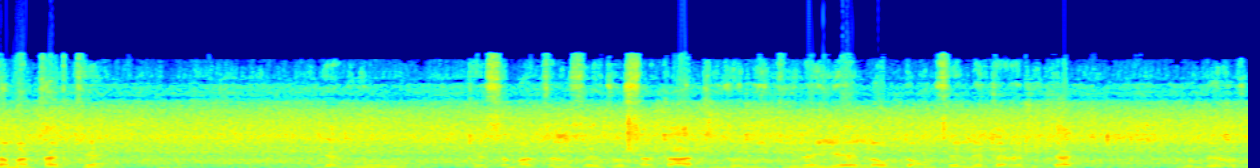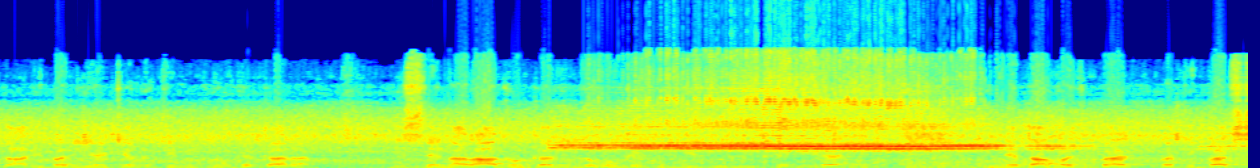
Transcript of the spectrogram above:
समर्थक थे जदयू के समर्थन से जो सरकार की जो नीति रही है लॉकडाउन से लेकर अभी तक, जो बेरोजगारी बढ़ी है केंद्र की नीतियों के कारण, इससे नाराज़ होकर इन लोगों के उम्मीद गई है। नेता प्रतिपक्ष प्रतिपक्ष,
